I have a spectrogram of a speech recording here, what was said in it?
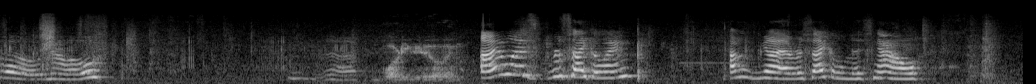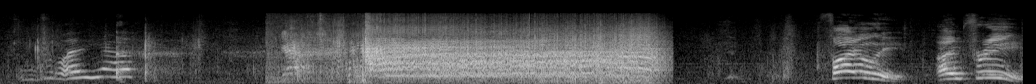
Oh no. What are you doing? I was recycling. I'm gonna recycle this now. Well, yeah. Finally, I'm free.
